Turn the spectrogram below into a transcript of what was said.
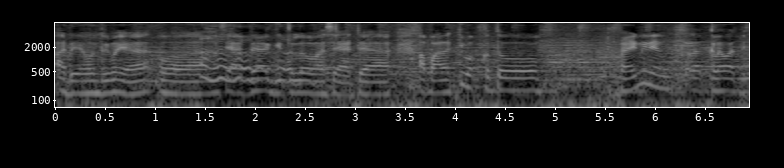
ada yang menerima ya? Wah masih ada gitu loh masih ada. Apalagi waktu tuh nah ini yang kele- kelewat nih.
